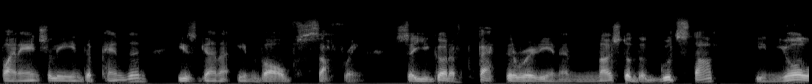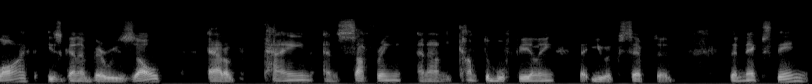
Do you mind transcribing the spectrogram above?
financially independent is going to involve suffering. So you got to factor it in. And most of the good stuff in your life is going to be a result out of pain and suffering and uncomfortable feeling that you accepted. The next thing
